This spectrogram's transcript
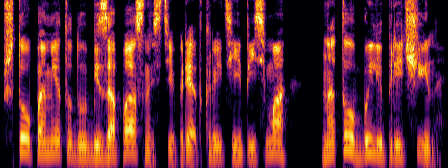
Что по методу безопасности при открытии письма, на то были причины.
